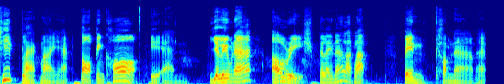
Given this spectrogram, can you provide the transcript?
ที่แปลกใหม่ฮะตอบเป็นข้อ an อย่าลืมนะ outreach เป็นอะไรนะหลักๆ เป็นคำนามฮะ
